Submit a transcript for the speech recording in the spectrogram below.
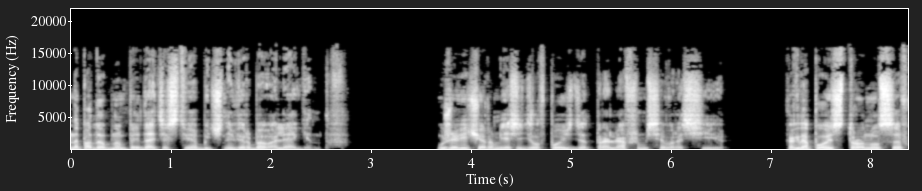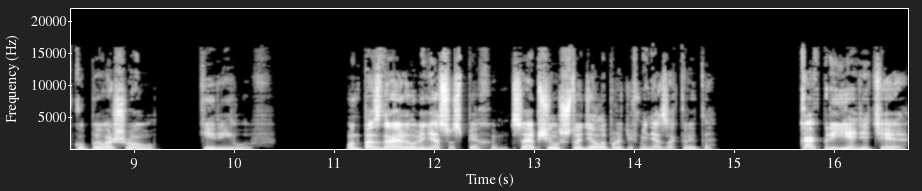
На подобном предательстве обычно вербовали агентов. Уже вечером я сидел в поезде, отправлявшемся в Россию. Когда поезд тронулся, в купе вошел Кириллов. Он поздравил меня с успехом, сообщил, что дело против меня закрыто, как приедете,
